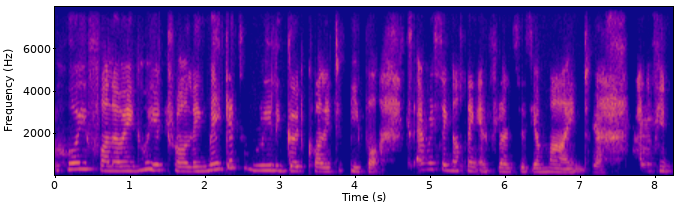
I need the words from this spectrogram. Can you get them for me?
who are you following? Who are you trolling? Make it some really good quality people because every single thing influences your mind. Yes. And if you,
